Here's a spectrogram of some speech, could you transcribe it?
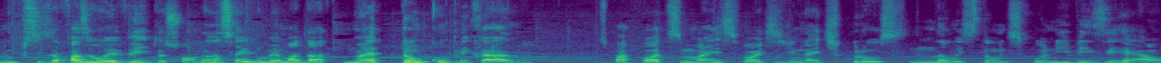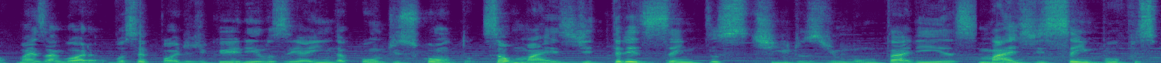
Não precisa fazer o evento, é só lança aí no mesma data. Não é tão complicado. Os pacotes mais fortes de Nightcrawls não estão disponíveis em real, mas agora você pode adquiri-los e ainda com desconto. São mais de 300 tiros de montarias, mais de 100 buffs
